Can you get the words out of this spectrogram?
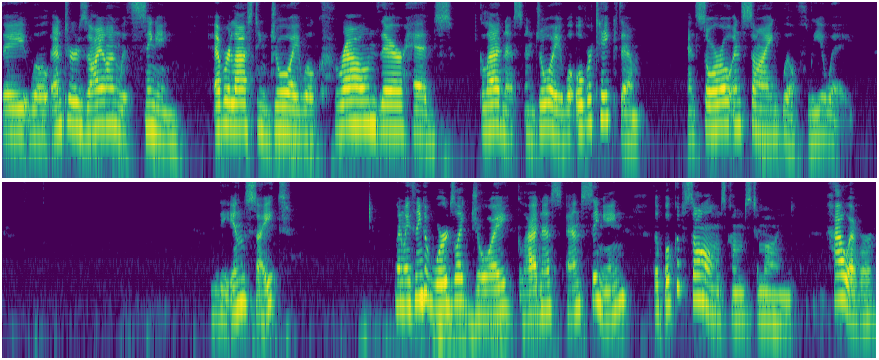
They will enter Zion with singing. Everlasting joy will crown their heads. Gladness and joy will overtake them, and sorrow and sighing will flee away. The insight when we think of words like joy, gladness, and singing, the book of Psalms comes to mind. However,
